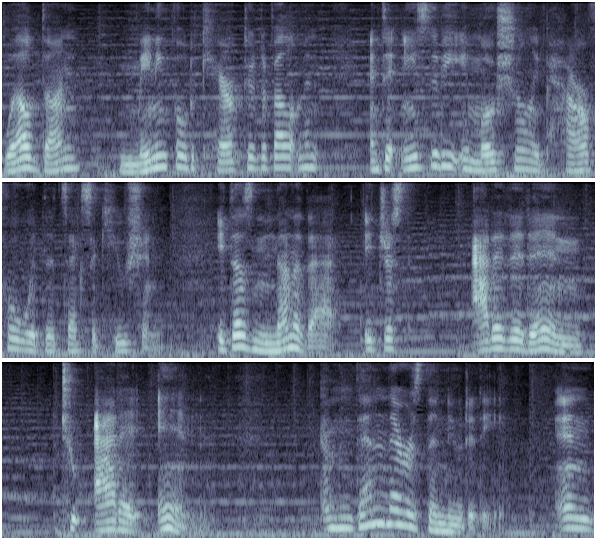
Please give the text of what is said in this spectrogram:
well done, meaningful to character development, and it needs to be emotionally powerful with its execution. It does none of that. It just added it in to add it in. And then there is the nudity. And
